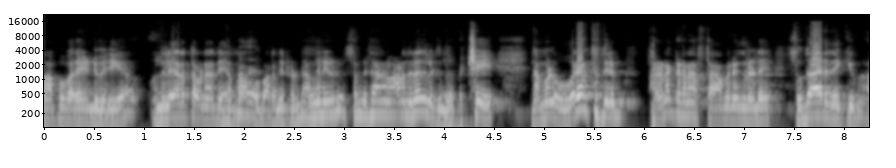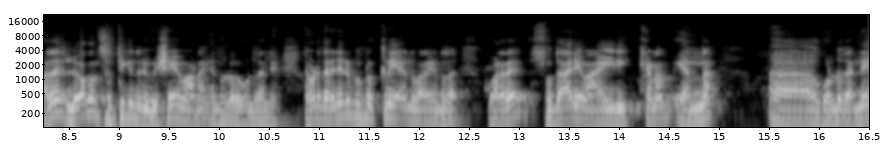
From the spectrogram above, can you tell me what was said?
മാപ്പ് പറയേണ്ടി വരിക. ഒന്നിലേറെ തവണ അദ്ദേഹം മാപ്പ് പറഞ്ഞിട്ടുണ്ട്. അങ്ങനെ ഒരു സംവിധാനമാണ് നിലനിൽക്കുന്നത്. പക്ഷേ നമ്മൾ ഒരർത്ഥത്തിലും ഭരണഘടനാ സ്ഥാപനങ്ങളുടെ സുതാര്യതയ്ക്കും അത് ലോകം ശ്രദ്ധിക്കുന്ന ഒരു വിഷയമാണ് എന്നുള്ളത് കൊണ്ട് തന്നെ. നമ്മുടെ തെരഞ്ഞെടുപ്പ് പ്രക്രിയ എന്ന് പറയുന്നത് വളരെ സുതാര്യമായിരിക്കണം എന്ന് കൊണ്ട് തന്നെ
